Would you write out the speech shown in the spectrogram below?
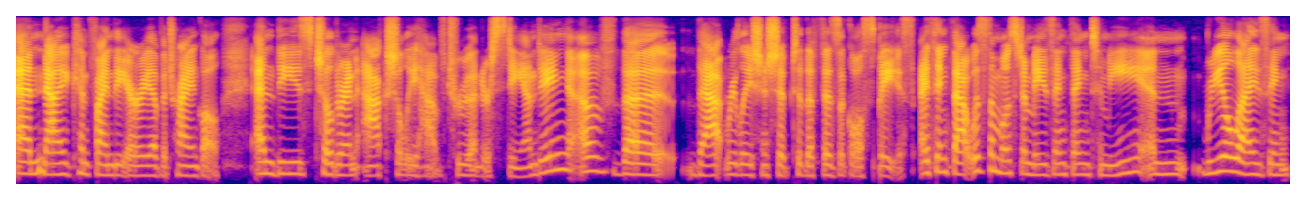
and now you can find the area of a triangle. And these children actually have true understanding of the that relationship to the physical space. I think that was the most amazing thing to me and realizing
